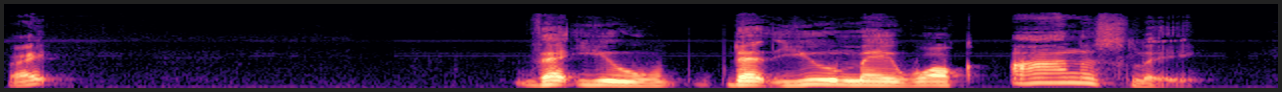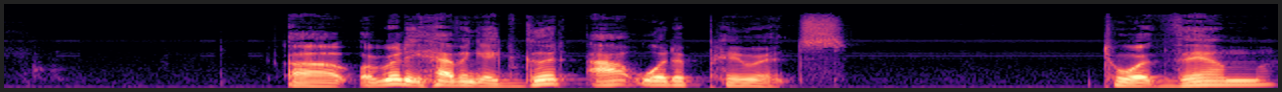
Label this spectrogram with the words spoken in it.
Right? That you that you may walk honestly, uh, or really having a good outward appearance toward them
